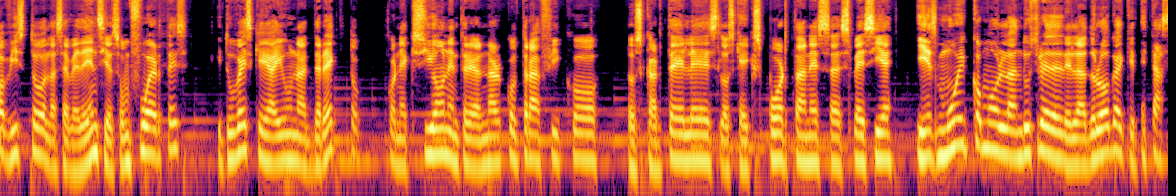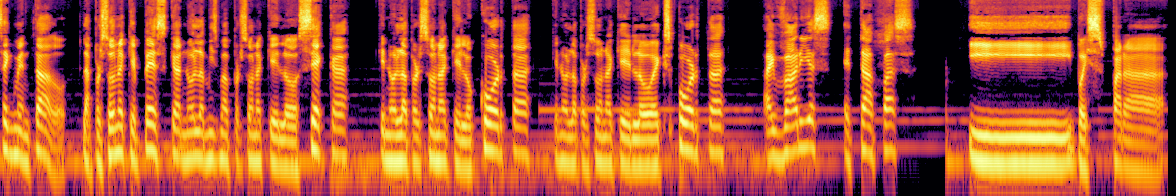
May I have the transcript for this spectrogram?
he visto las evidencias, son fuertes y tú ves que hay una directa conexión entre el narcotráfico, los carteles, los que exportan esa especie. Y es muy como la industria de, la droga que está segmentado. La persona que pesca no es la misma persona que lo seca, que no es la persona que lo corta, que no es la persona que lo exporta. Hay varias etapas y pues para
